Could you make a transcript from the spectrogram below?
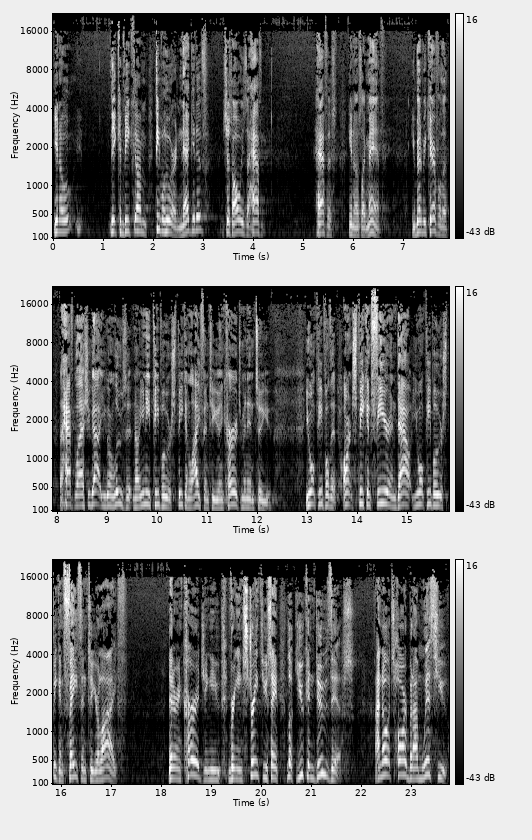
you know, they can become people who are negative. It's just always a half, half is, you know, it's like, man, you better be careful. The, the half glass you got, you're going to lose it. No, you need people who are speaking life into you, encouragement into you. You want people that aren't speaking fear and doubt. You want people who are speaking faith into your life, that are encouraging you, bringing strength to you, saying, Look, you can do this. I know it's hard, but I'm with you.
